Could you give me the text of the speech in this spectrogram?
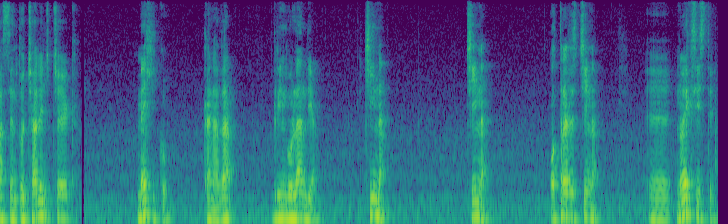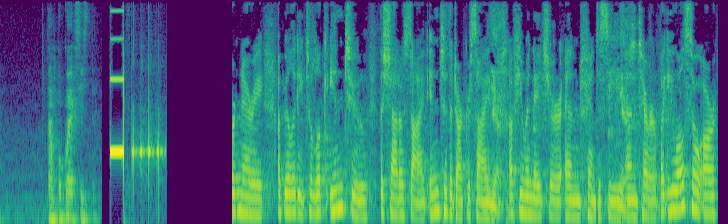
Acento challenge check. México, Canadá, Gringolandia, China, China, otra vez China. Eh, no existe, tampoco existe. Ordinary ability to look into the shadow side, into the darker side Yes. of human nature and fantasy Yes. and terror. But you also are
